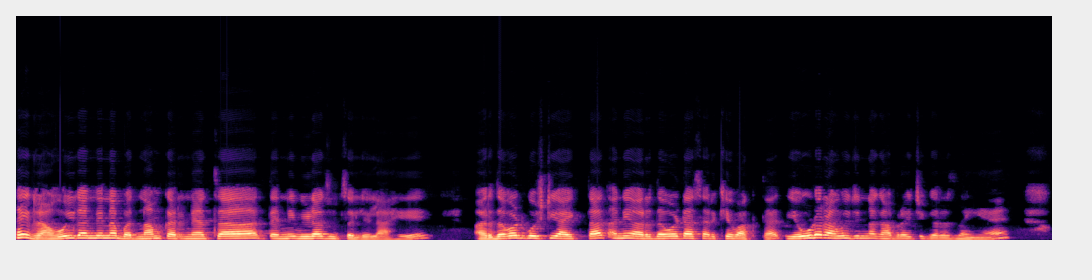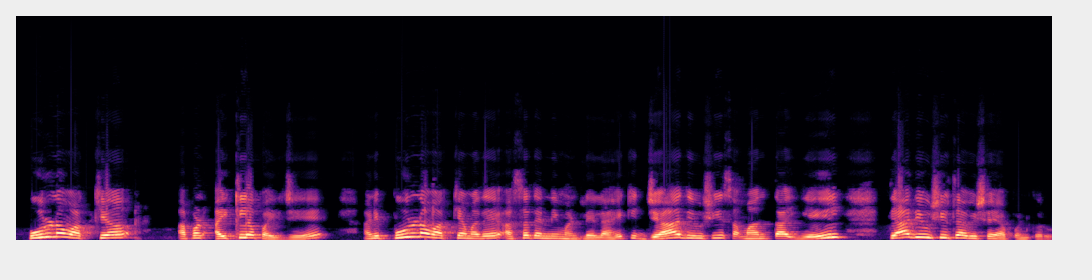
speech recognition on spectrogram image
नाही राहुल गांधींना बदनाम करण्याचा त्यांनी विडाच उचललेला आहे. अर्धवट गोष्टी ऐकतात आणि अर्धवटासारखे वागतात. एवढं राहुलजींना घाबरायची गरज नाही आहे पूर्ण वाक्य आपण ऐकलं पाहिजे आणि पूर्ण वाक्यामध्ये असं त्यांनी म्हटलेलं आहे की ज्या दिवशी समानता येईल त्या दिवशीचा विषय आपण करू.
